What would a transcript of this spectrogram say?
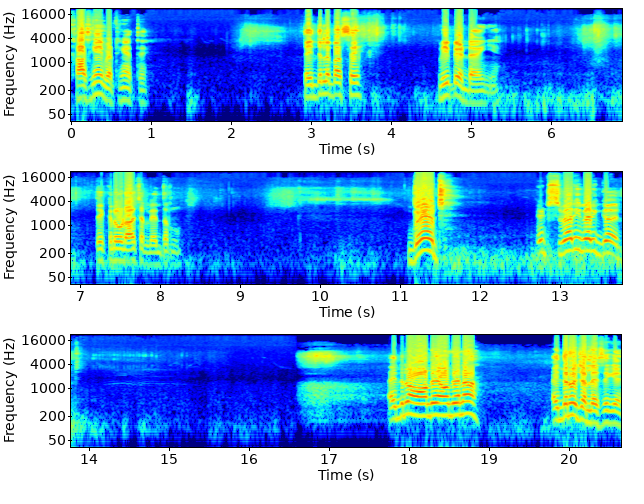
ਖਾਸੀਆਂ ਹੀ ਬੈਠੀਆਂ ਇੱਥੇ। ਤੇ ਇਧਰਲੇ ਪਾਸੇ ਵੀ ਭੇਡਾਂ ਹੈਗੀਆਂ। ਤੇ ਇੱਕ ਚੱਲੇ ਇਧਰ ਨੂੰ। Good it's very very good ਇਧਰੋਂ ਆਉਂਦੇ ਆਉਂਦੇ ਨਾ, ਇਧਰ ਚੱਲੇ ਸੀਗੇ।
